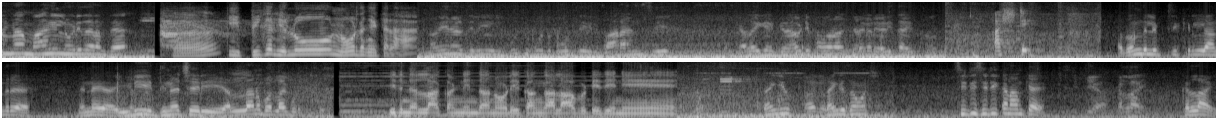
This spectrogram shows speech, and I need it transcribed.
ನನ್ನ ಮಾಹಿಲ್ ನೋಡಿದಾರಂತೆ. ಈ ಪಿಕರ್ ಎಲ್ಲೋ ನೋಡ್ದಂಗೈತಲ್ಲ ನಾವೇನು ಹೇಳ್ತೀವಿ ಇಲ್ಲಿ ಕೂತು ಕೂತು ಪೂರ್ತಿ ಇಲ್ಲಿ ಭಾರ ಅನ್ಸಿ ಕೆಳಗೆ ಗ್ರಾವಿಟಿ ಪವರ್ ಕೆಳಗಡೆ ಎಳಿತಾ ಇತ್ತು. ಅಷ್ಟೇ. ಅದೊಂದು ಲಿಫ್ಟ್ ಸಿಕ್ಕಿರಲಿಲ್ಲ ಅಂದ್ರೆ ನೆನ್ನೆ ಇಡೀ ದಿನಚರಿ ಎಲ್ಲಾನು ಬದಲಾಗ್ಬಿಡ್ತಿತ್ತು. ಇದನ್ನೆಲ್ಲ ಕಣ್ಣಿಂದ ನೋಡಿ ಕಂಗಾಲ ಆಗ್ಬಿಟ್ಟಿದ್ದೀನಿ. Thank you thank you so much city city ಕ ನಮ್ಕೆ ಕಲ್ಲಾಯ್. ಕಲ್ಲಾಯ್.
